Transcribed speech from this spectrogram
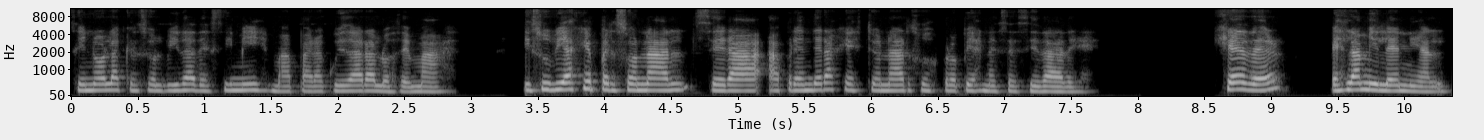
sino la que se olvida de sí misma para cuidar a los demás. Y su viaje personal será aprender a gestionar sus propias necesidades. Heather es la millennial,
